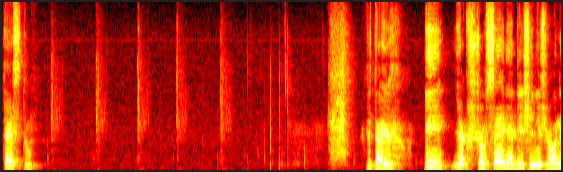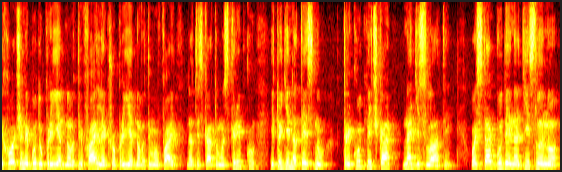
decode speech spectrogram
тесту. Вітаю. І якщо все, я більше нічого не хочу, не буду приєднувати файл. Якщо приєднуватиму файл, натискатиму скрипку і тоді натисну трикутничка надіслати. Ось так буде надіслано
